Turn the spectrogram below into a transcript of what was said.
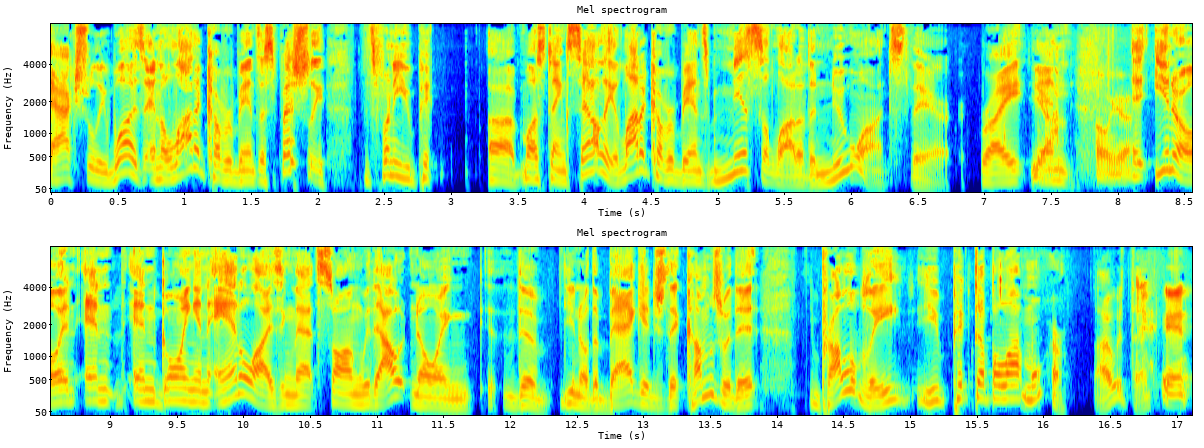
actually was. And a lot of cover bands, especially, it's funny you pick uh, Mustang Sally, a lot of cover bands miss a lot of the nuance there, right? Yeah. And, oh yeah. You know, and and and going and analyzing that song without knowing the you know the baggage that comes with it, probably you picked up a lot more. I would think. And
